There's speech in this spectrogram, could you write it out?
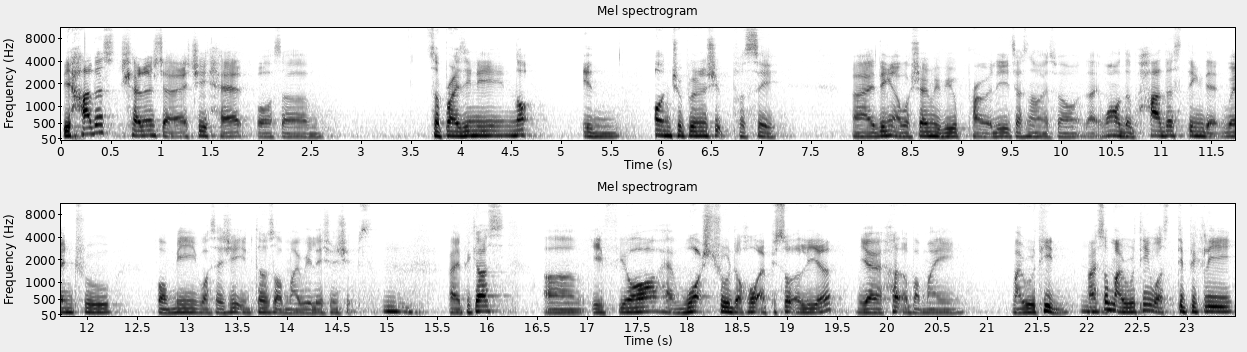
the hardest challenge that I actually had was um, surprisingly not in entrepreneurship per se. I think I was sharing with you privately just now as well. Like one of the hardest thing that went through for me was actually in terms of my relationships, right? Because um, if you all have watched through the whole episode earlier, you have heard about my my routine, right? So my routine was typically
